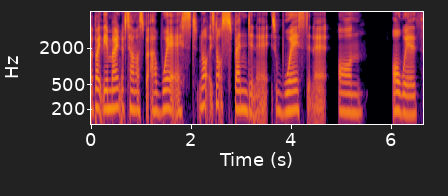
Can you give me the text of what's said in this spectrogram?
about the amount of time I, sp- I waste. Not it's not spending it; it's wasting it on or with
